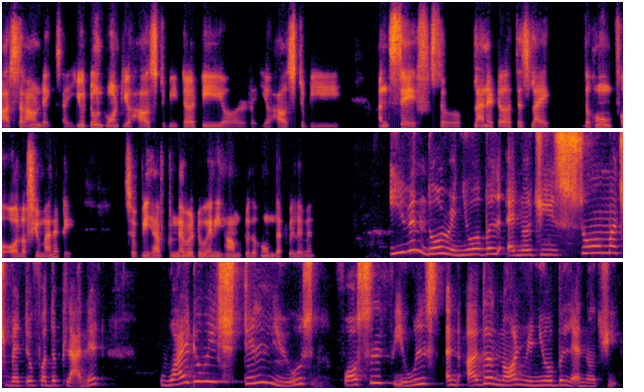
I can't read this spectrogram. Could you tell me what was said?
our surroundings. Uh, you don't want your house to be dirty or your house to be unsafe. So planet Earth is like the home for all of humanity. So we have to never do any harm to the home that we live in. Even though renewable energy is so much better for the planet, why do we still use fossil fuels and other non renewable energy?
